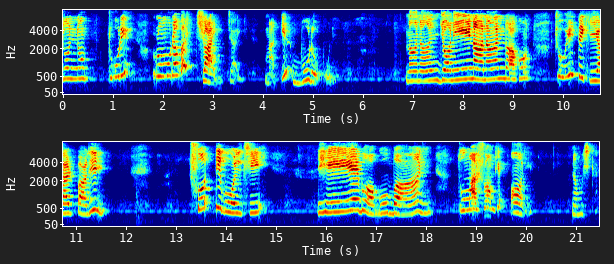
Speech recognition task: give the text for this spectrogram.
জন্য চুড়ি রুমুর আবার চাই চাই। মাটির বুড়ো বুড়ি। নানান জনে নানান ঠাকুর চুড়িতে কি আর পারি? সত্যি বলছি, হে ভগবান, তোমার সঙ্গে অনেক। নমস্কার।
